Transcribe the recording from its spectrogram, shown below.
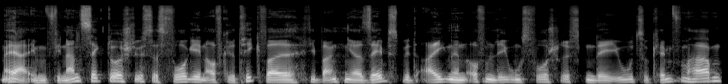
Naja, im Finanzsektor stößt das Vorgehen auf Kritik, weil die Banken ja selbst mit eigenen Offenlegungsvorschriften der EU zu kämpfen haben.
